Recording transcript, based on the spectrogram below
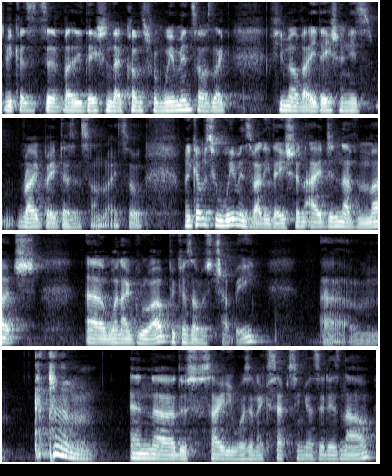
because it's a validation that comes from women. So I was like, female validation is right, but it doesn't sound right. So when it comes to women's validation, I didn't have much uh, when I grew up because I was chubby. Um, and uh, the society wasn't accepting as it is now.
